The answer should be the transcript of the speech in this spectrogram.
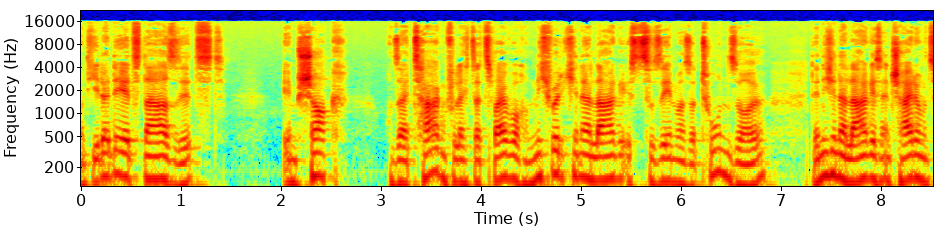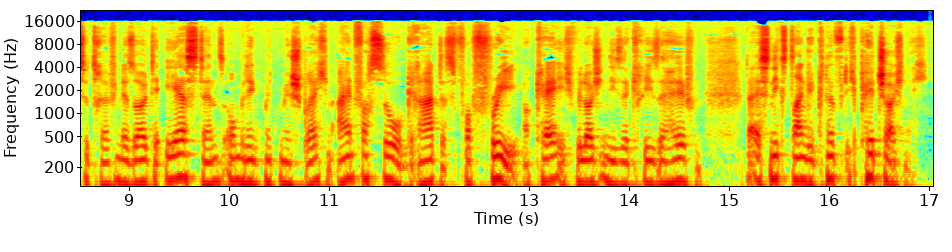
Und jeder, der jetzt da sitzt, im Schock und seit Tagen, vielleicht seit zwei Wochen, nicht wirklich in der Lage ist zu sehen, was er tun soll, der nicht in der Lage ist, Entscheidungen zu treffen, der sollte erstens unbedingt mit mir sprechen. Einfach so, gratis, for free, okay? Ich will euch in dieser Krise helfen. Da ist nichts dran geknüpft, ich pitch euch nicht.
